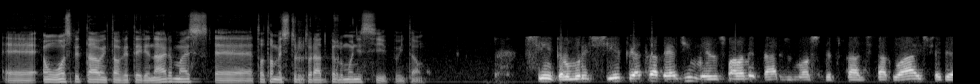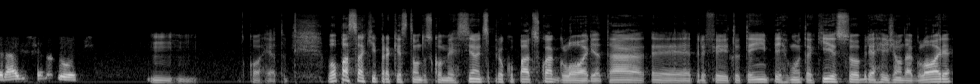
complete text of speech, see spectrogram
É, é um hospital, então, veterinário, mas é totalmente estruturado pelo município, então? Sim, pelo município e através de emendas parlamentares dos nossos deputados estaduais, federais e senadores. Uhum. Correto. Vou passar aqui para a questão dos comerciantes preocupados com a Glória, tá, é, prefeito? Tem pergunta aqui sobre a região da Glória.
